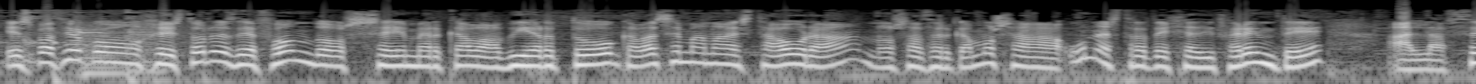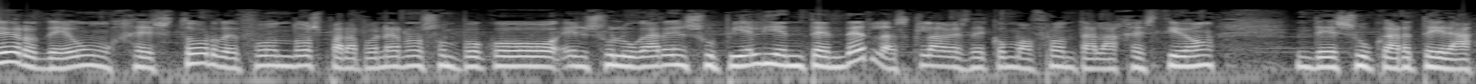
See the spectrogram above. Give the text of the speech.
Espacio con gestores de fondos en mercado abierto. Cada semana a esta hora nos acercamos a una estrategia diferente al hacer de un gestor de fondos para ponernos un poco en su lugar, en su piel y entender las claves de cómo afronta la gestión de su cartera.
